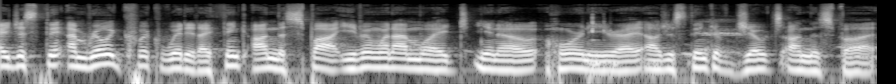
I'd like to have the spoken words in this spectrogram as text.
I just think I'm really quick witted. I think on the spot, even when I'm like, you know, horny, right? I'll just think of jokes on the spot.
